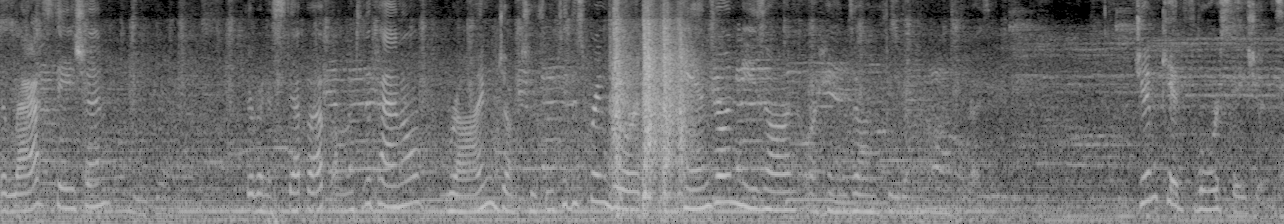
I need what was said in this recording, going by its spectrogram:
The last station, they're going to step up onto the panel, run, jump two feet to the springboard, hands on, knees on, or hands on, feet on the. Gym Kid floor stations.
